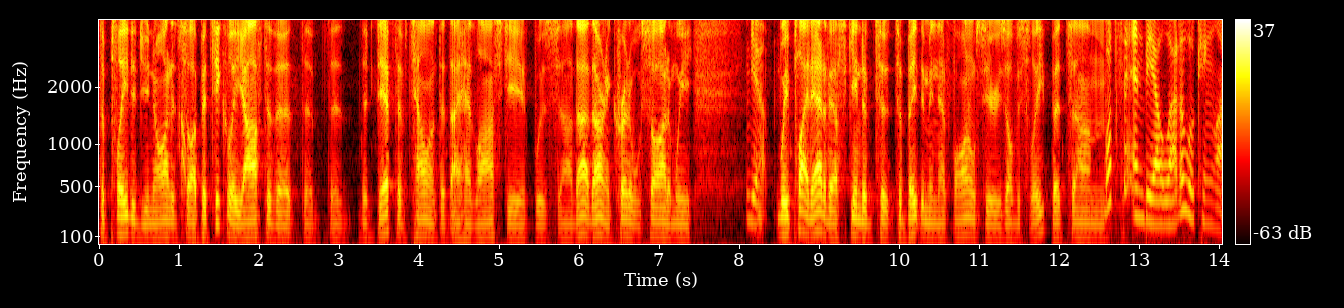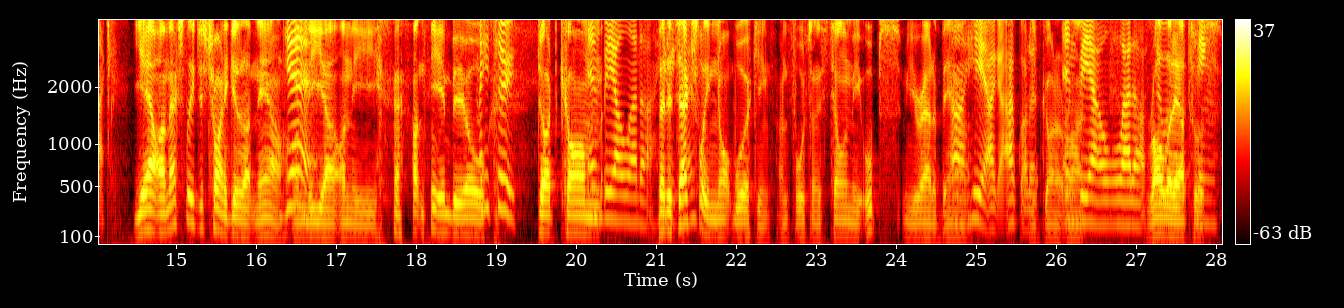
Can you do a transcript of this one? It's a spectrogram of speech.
depleted United side, particularly after the, the, the, the depth of talent that they had last year was uh, they're, they're an incredible side, and we Yeah. we played out of our skin to, to, to beat them in that final series, obviously. But um, What's the NBL ladder looking like? yeah, I'm actually just trying to get it up now Yeah. on the uh, on the on the NBL Me too. Dot com. NBL ladder. But it's actually not working. Unfortunately, it's telling me, "Oops, you're out of Uh, bounds." here, I got, I've got it. You've got it right. NBL ladder. Roll we're it out to us.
